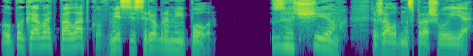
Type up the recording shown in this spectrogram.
упаковать палатку вместе с ребрами и полом». «Зачем?» — жалобно спрашиваю я.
